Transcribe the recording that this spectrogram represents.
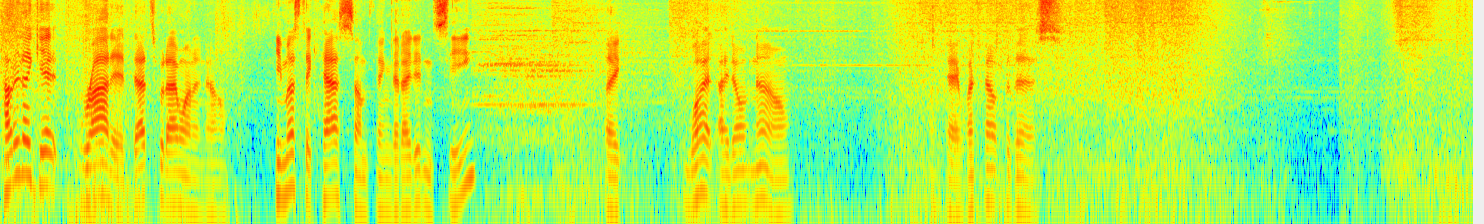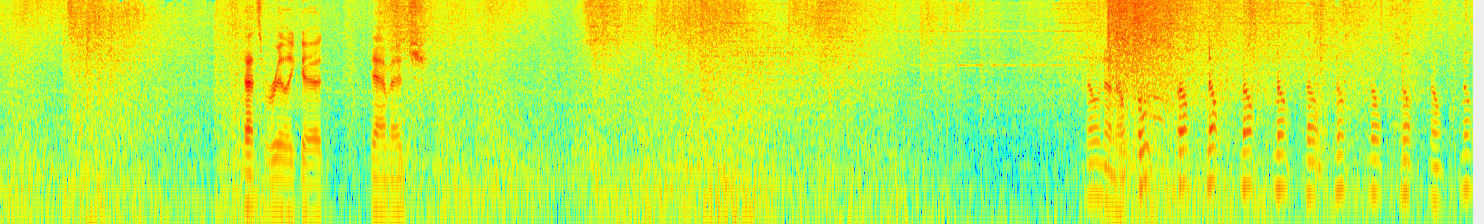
How did I get rotted? That's what I want to know. He must have cast something that I didn't see? Like, what? I don't know. Okay, watch out for this. That's really good damage. No, no, no. Oh, oh, no, no, no, no, no, no, no, no, no,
